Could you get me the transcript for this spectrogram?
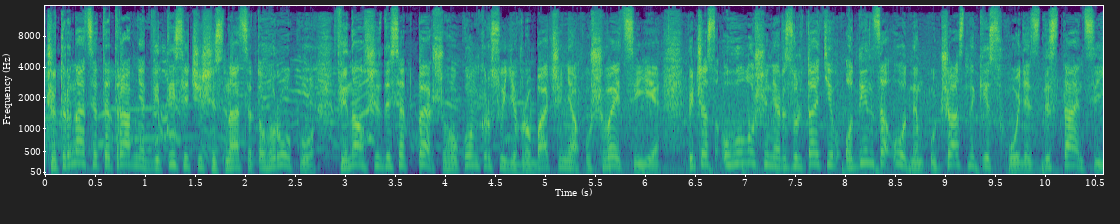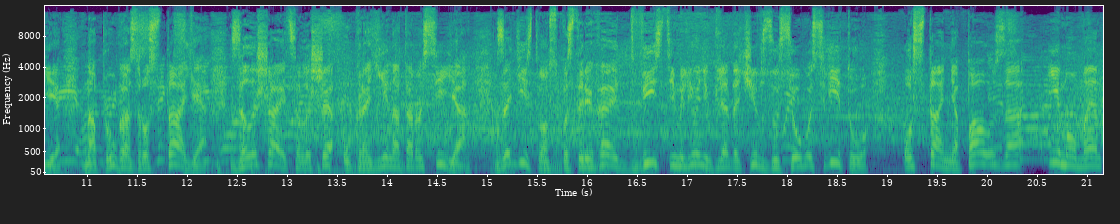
14 травня 2016 року, фінал 61-го конкурсу Євробачення у Швеції. Під час оголошення результатів один за одним учасники сходять з дистанції. Напруга зростає. Залишається лише Україна та Росія. За дійством спостерігають 200 мільйонів глядачів з усього світу. Остання пауза і момент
